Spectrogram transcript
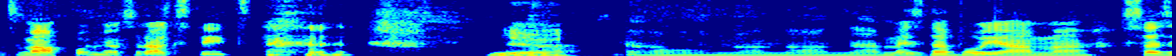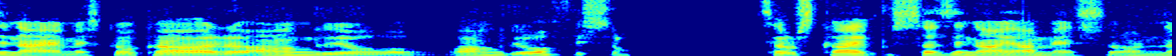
uz, mākoņos rakstīts. Jā, Un, un, un mēs dabūjām, sazinājāmies kaut kā ar Angļu, Angļu ofisu. Caur Skype sazinājāmies un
